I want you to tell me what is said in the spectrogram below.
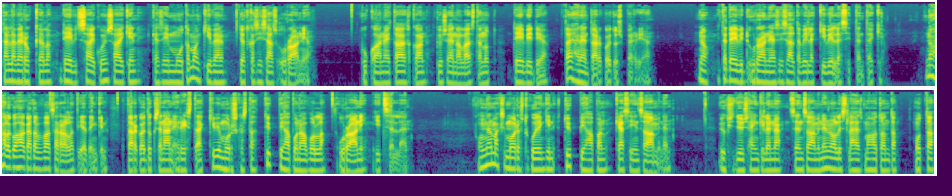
Tällä verukkeella David sai kuin saikin käsiin muutaman kiven, jotka sisälsi uraania. Kukaan ei taaskaan kyseenalaistanut Davidia tai hänen tarkoitusperiään. No, mitä David uraania sisältäville kiville sitten teki? No alkoi hakata vasaralla tietenkin, tarkoituksenaan eristää kivimurskasta typpihapun avulla uraani itselleen. Ongelmaksi muodostui kuitenkin typpihapon käsiin saaminen. Yksityishenkilönä sen saaminen olisi lähes mahdotonta, mutta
